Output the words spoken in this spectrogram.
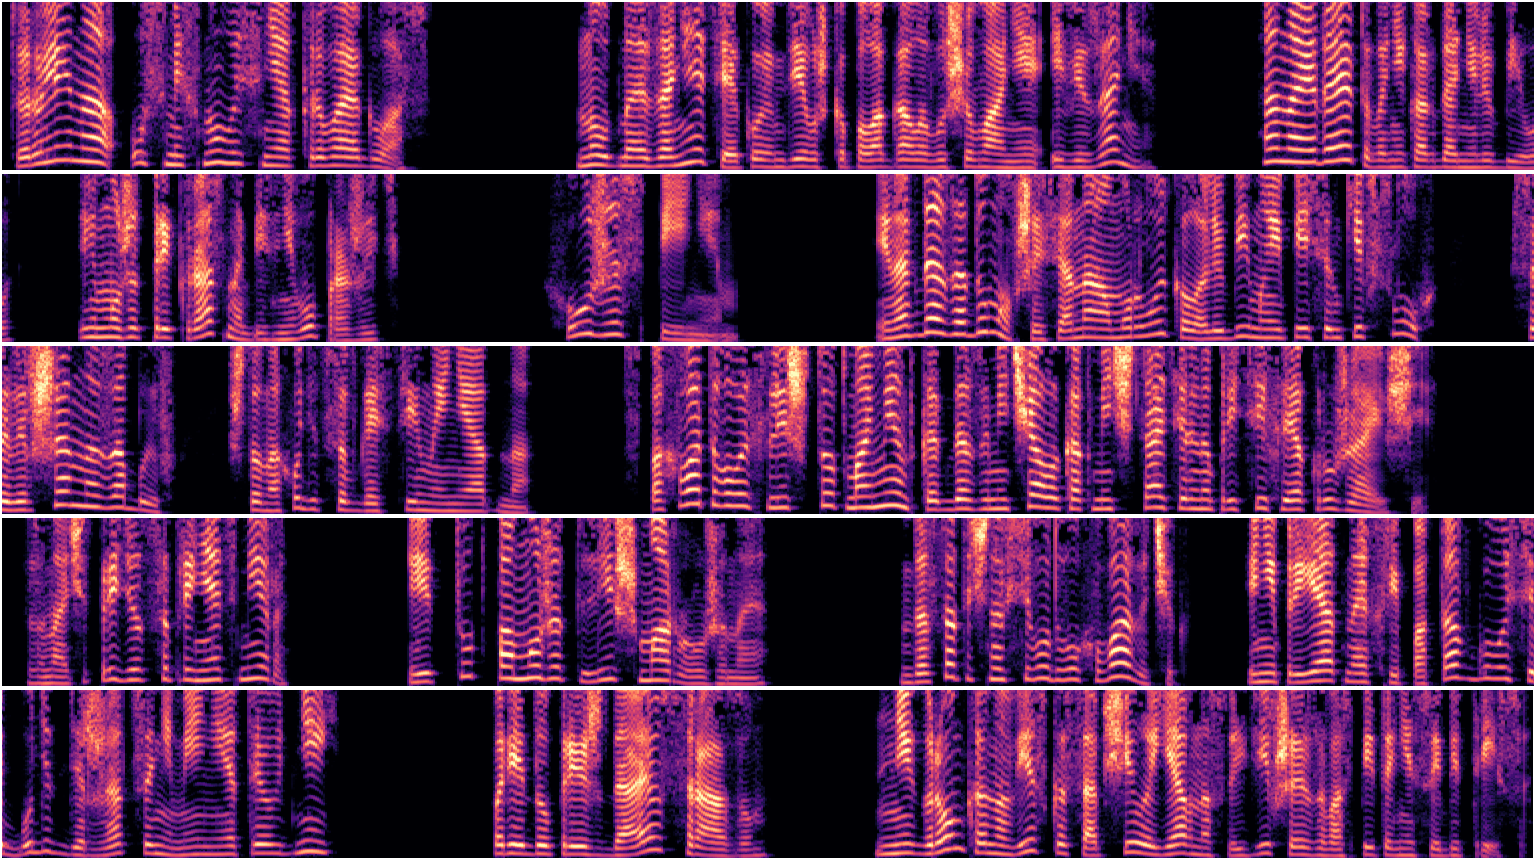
Терлина усмехнулась, не открывая глаз. Нудное занятие, коим девушка полагала вышивание и вязание, она и до этого никогда не любила, и может прекрасно без него прожить. Хуже с пением. Иногда, задумавшись, она омурлыкала любимые песенки вслух, совершенно забыв, что находится в гостиной не одна. Спохватывалась лишь в тот момент, когда замечала, как мечтательно притихли окружающие. Значит, придется принять меры. И тут поможет лишь мороженое. Достаточно всего двух вазочек, и неприятная хрипота в голосе будет держаться не менее трех дней. «Предупреждаю сразу», — негромко, но веско сообщила явно следившая за воспитанницей Бетриса.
